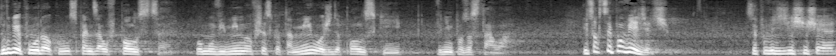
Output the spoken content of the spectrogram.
Drugie pół roku spędzał w Polsce, bo mówi, mimo wszystko ta miłość do Polski w nim pozostała. I co chcę powiedzieć? Chcę powiedzieć, jeśli się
